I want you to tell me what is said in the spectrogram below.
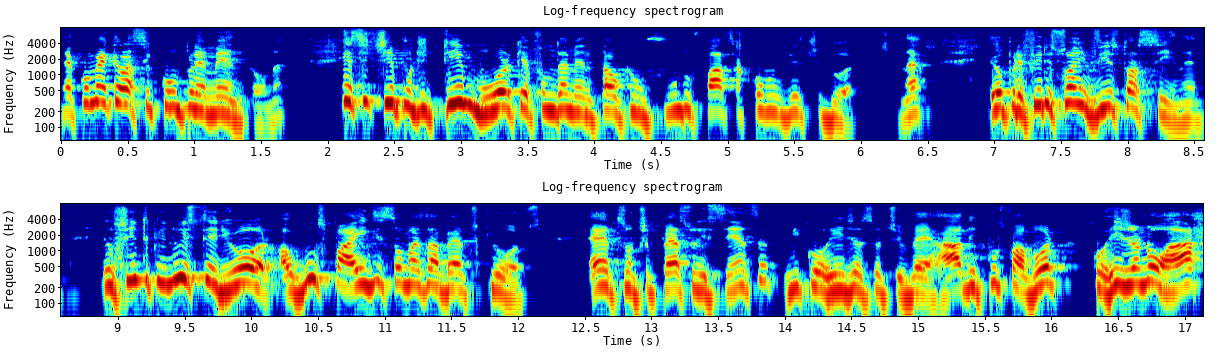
Né? Como é que elas se complementam? Né? Esse tipo de teamwork é fundamental que um fundo faça como investidor. Né? Eu prefiro só invisto assim. Né? Eu sinto que no exterior, alguns países são mais abertos que outros. Edson, te peço licença, me corrija se eu estiver errado e, por favor, corrija no ar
